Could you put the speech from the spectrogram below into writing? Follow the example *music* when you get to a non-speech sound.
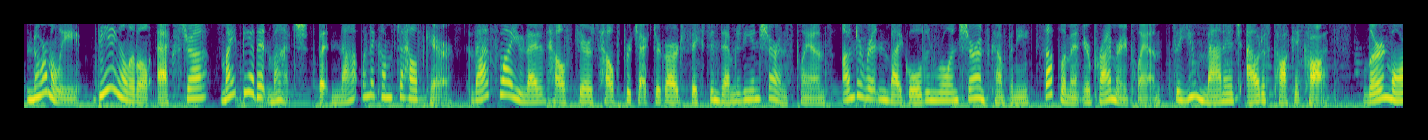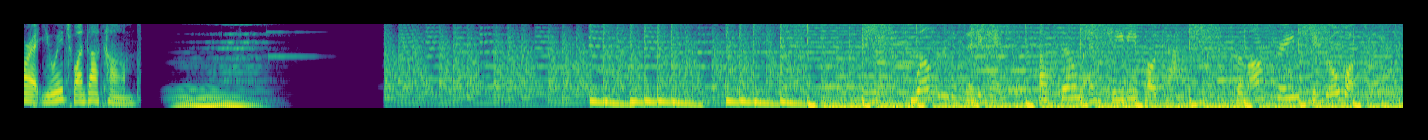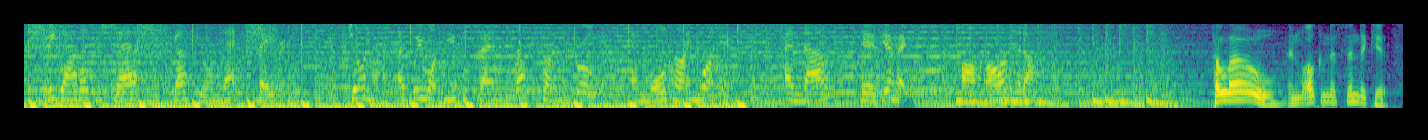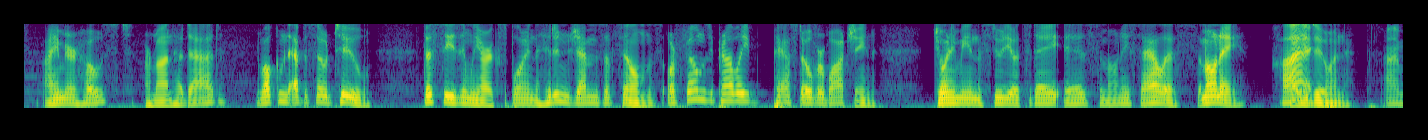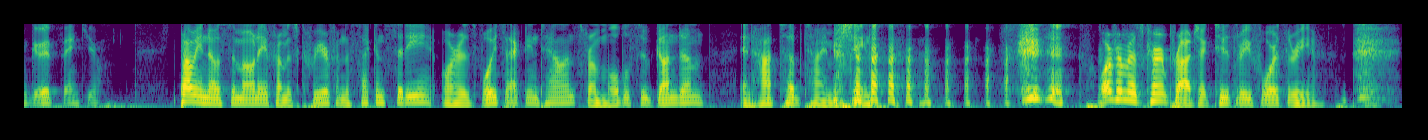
Normally, being a little extra might be a bit much, but not when it comes to healthcare. That's why United Healthcare's Health Protector Guard fixed indemnity insurance plans, underwritten by Golden Rule Insurance Company, supplement your primary plan so you manage out of pocket costs. Learn more at uh1.com. Welcome to Syndicate, a film and TV podcast. From our screens to your watch list, we gather to share and discuss your next favorite. Join us as we want you to spend less time scrolling and more time watching. And now, here's your host, Armand Haddad. Hello, and welcome to Syndicate. I am your host, Armand Haddad, and welcome to episode 2. This season, we are exploring the hidden gems of films, or films you probably passed over watching. Joining me in the studio today is Simone Salas. Simone, Hi. how you doing? I'm good, thank you. Probably know Simone from his career from The Second City, or his voice acting talents from Mobile Suit Gundam and Hot Tub Time Machine, *laughs* or from his current project 2343.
